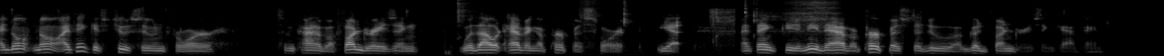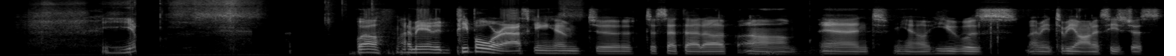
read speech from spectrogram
I don't know. I think it's too soon for some kind of a fundraising without having a purpose for it yet. I think you need to have a purpose to do a good fundraising campaign. Yep. Well, I mean, people were asking him to to set that up, um, and you know, he was. I mean, to be honest, he's just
